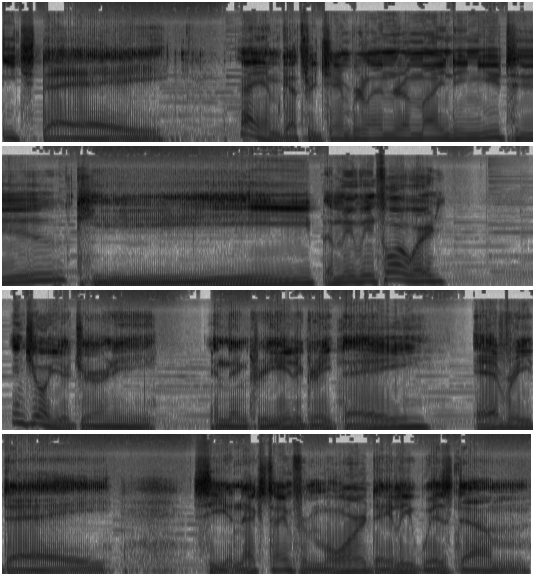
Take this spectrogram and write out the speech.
each day. I am Guthrie Chamberlain reminding you to keep moving forward. Enjoy your journey and then create a great day every day. See you next time for more daily wisdom.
